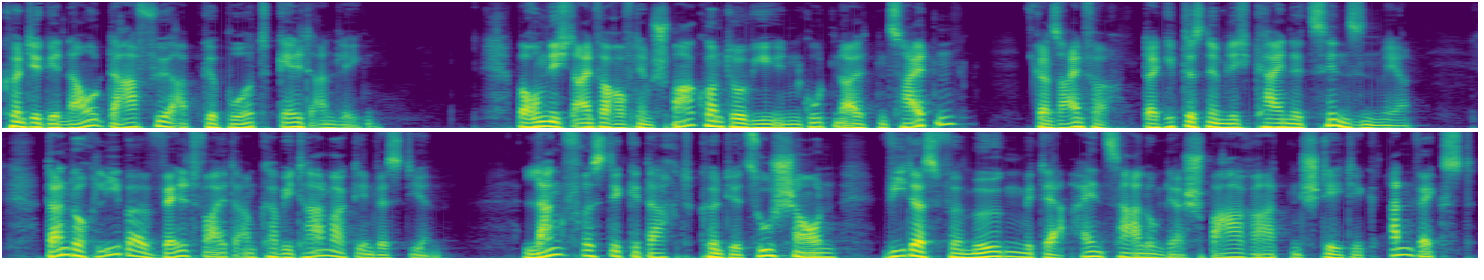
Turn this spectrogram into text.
könnt ihr genau dafür ab Geburt Geld anlegen. Warum nicht einfach auf dem Sparkonto wie in guten alten Zeiten? Ganz einfach, da gibt es nämlich keine Zinsen mehr. Dann doch lieber weltweit am Kapitalmarkt investieren. Langfristig gedacht könnt ihr zuschauen, wie das Vermögen mit der Einzahlung der Sparraten stetig anwächst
